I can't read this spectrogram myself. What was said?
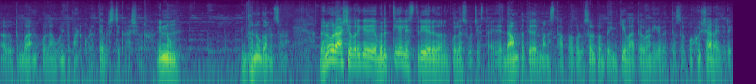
ಅದು ತುಂಬ ಅನುಕೂಲ ಉಂಟು ಮಾಡಿಕೊಡುತ್ತೆ ವೃಶ್ಚಿಕ ರಾಶಿಯವರು. ಇನ್ನು ಧನು ಗಮನಿಸೋಣ ಧನು ರಾಶಿಯವರಿಗೆ ವೃತ್ತಿಯಲ್ಲಿ ಸ್ತ್ರೀಯರಿಗೆ ಅನುಕೂಲ ಸೂಚಿಸ್ತಾ ಇದೆ. ದಾಂಪತ್ಯದಲ್ಲಿ ಮನಸ್ತಾಪಗಳು, ಸ್ವಲ್ಪ ಬೆಂಕಿ ವಾತಾವರಣ ಇರುತ್ತೆ, ಸ್ವಲ್ಪ ಹುಷಾರಾಗಿರಿ.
